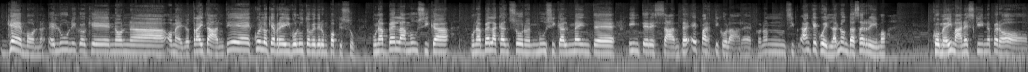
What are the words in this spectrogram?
Gamon è l'unico che non ha- o meglio, tra i tanti è quello che avrei voluto vedere un po' più su. Una bella musica, una bella canzone musicalmente interessante e particolare, ecco, si- anche quella non da Sanremo come i Maneskin, però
